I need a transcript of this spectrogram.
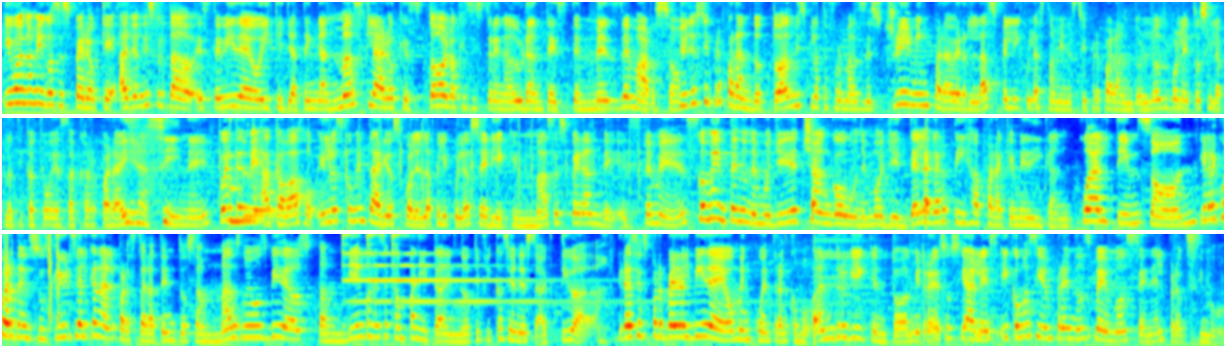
Y bueno amigos, espero que hayan disfrutado este video y que ya tengan más claro qué es todo lo que se estrena durante este mes de marzo. Yo ya estoy preparando todas mis plataformas de streaming para ver las películas, también estoy preparando los boletos y la plática que voy a sacar para ir a cine. Cuéntenme acá abajo en los comentarios cuál es la película o serie que más esperan de este mes. Comenten un emoji de chango o un emoji de lagartija para que me digan cuál team son. Y recuerden suscribirse al canal para estar atentos a más nuevos videos, también con esa campanita de notificaciones activada. Gracias por ver el video, me encuentran como Andrew Geek en todas mis redes sociales y como siempre nos vemos en el próximo.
